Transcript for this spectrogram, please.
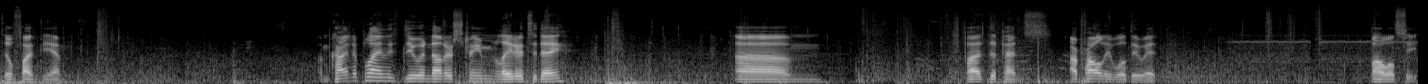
till 5 p.m. I'm kind of planning to do another stream later today. Um, but it depends. I probably will do it. Well, we'll see.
